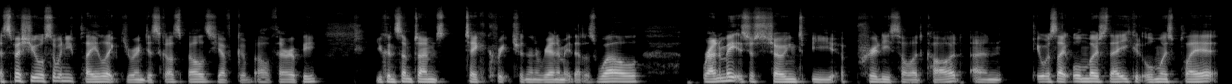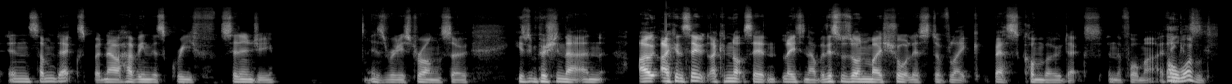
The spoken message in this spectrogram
Especially also when you play like your own discard spells, you have Cabal Therapy. You can sometimes take a creature and then reanimate that as well. Reanimate is just showing to be a pretty solid card, and it was like almost there. You could almost play it in some decks, but now having this grief synergy is really strong. So he's been pushing that, and I, I can say I cannot say it later now, but this was on my short list of like best combo decks in the format. I oh, think was it's- it?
